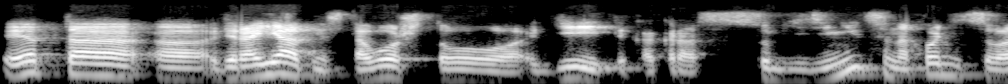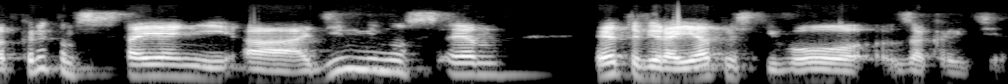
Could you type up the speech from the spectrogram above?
это э, вероятность того, что гейты как раз субъединицы находятся в открытом состоянии, а 1 минус n – это вероятность его закрытия.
